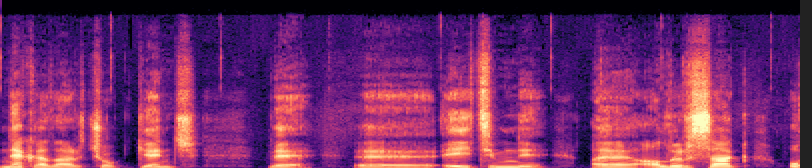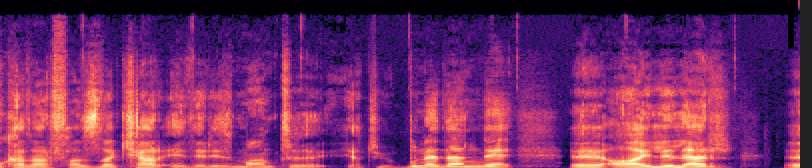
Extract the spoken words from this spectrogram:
ne kadar çok genç ve e, eğitimli e, alırsak o kadar fazla kar ederiz mantığı yatıyor. Bu nedenle e, aileler e,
